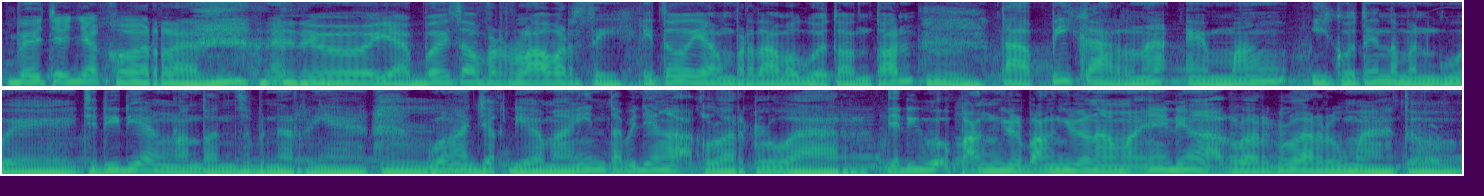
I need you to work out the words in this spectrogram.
Bacanya koran. Aduh, ya Boys Over Flowers sih. Itu yang pertama gue tonton. Hmm. Tapi karena emang ikutin teman gue, jadi dia yang nonton sebenarnya. Hmm. Gue ngajak dia main, tapi dia nggak keluar keluar. Jadi gue panggil panggil namanya, dia nggak keluar keluar rumah tuh.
